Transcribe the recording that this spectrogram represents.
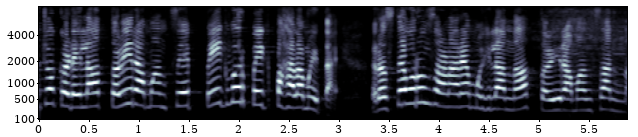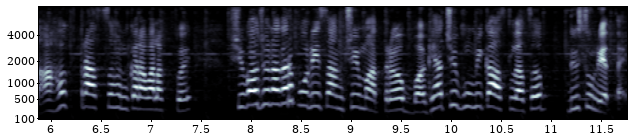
रस्त्याच्या कडेला तळीरामांचे पेगवर पेग पाहायला मिळत आहे रस्त्यावरून जाणाऱ्या महिलांना तळीरामांचा नाहक त्रास सहन करावा लागतोय. शिवाजीनगर पोलिसांची मात्र बघ्याची भूमिका असल्याचं दिसून येत आहे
